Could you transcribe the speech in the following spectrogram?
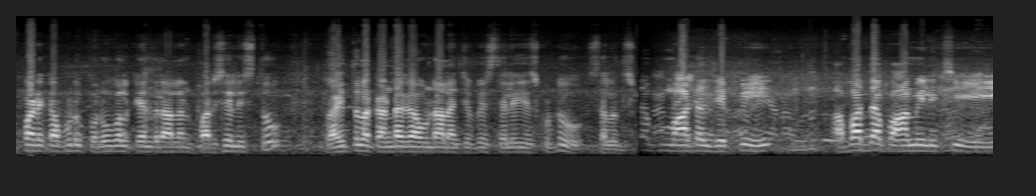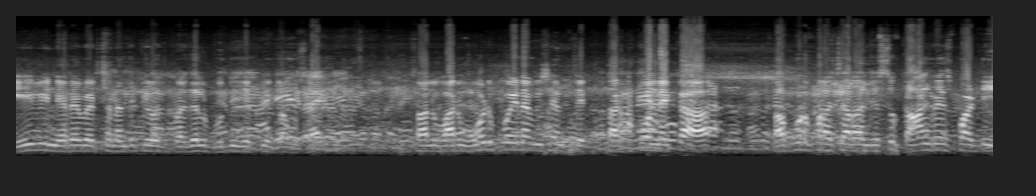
ఎప్పటికప్పుడు కొనుగోలు కేంద్రాలను పరిశీలిస్తూ రైతులకు అండగా ఉండాలని చెప్పేసి తెలియజేసుకుంటూ సెలవు మాటలు చెప్పి అబద్ధ హామీలు ఇచ్చి ఏవి నెరవేర్చినందుకు ప్రజలు బుద్ధి చెప్పి సార్. చాలు వారు ఓడిపోయిన విషయం తట్టుకోలేక తప్పుడు ప్రచారాలు చేస్తూ కాంగ్రెస్ పార్టీ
